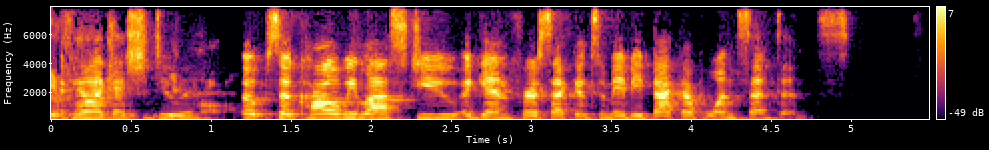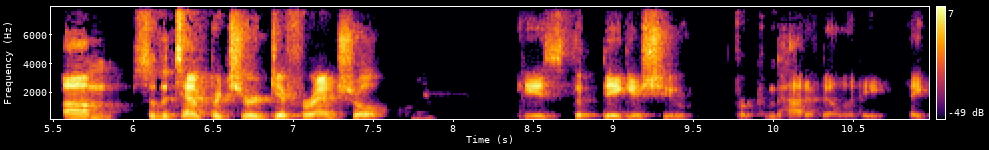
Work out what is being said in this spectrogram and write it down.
I feel like I should do it. Oh, so Karl, we lost you again for a second, so maybe back up one sentence. Um, so the temperature differential yeah. is the big issue for compatibility. They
